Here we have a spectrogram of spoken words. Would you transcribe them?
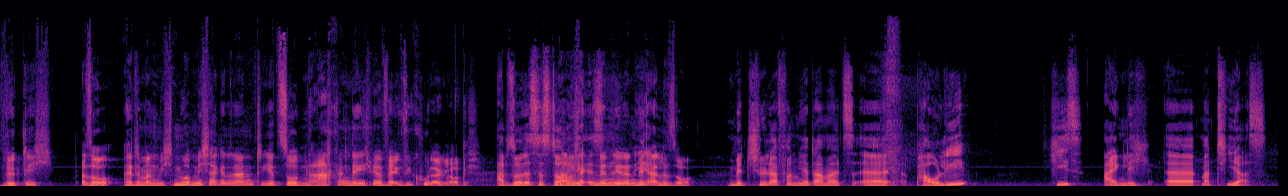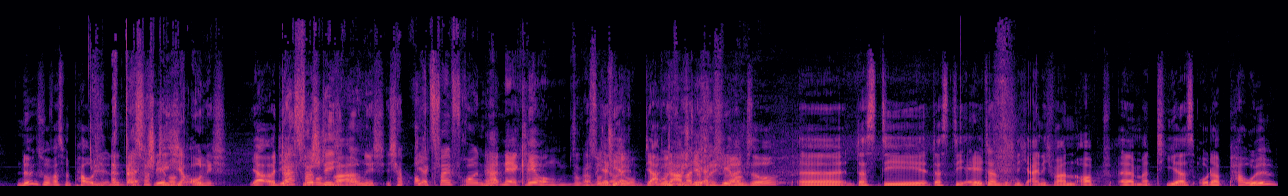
wirklich. Also hätte man mich nur Micha genannt, jetzt so im Nachgang denke ich mir, wäre irgendwie cooler, glaube ich. Absurdeste Story Ich ist, nennen die dann mit, eh alle so. Mitschüler von mir damals, äh, Pauli, hieß eigentlich äh, Matthias. Nirgendwo was mit Pauli. Die Das verstehe ich ja auch nicht. Ja, aber die das Erklärung verstehe ich war, auch nicht. Ich habe auch zwei Freunde. Er hat eine Erklärung sogar. So, Ja, die, Entschuldigung. ja, da war die Erklärung so, äh, dass, die, dass die Eltern sich nicht einig waren, ob äh, Matthias oder Paul,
